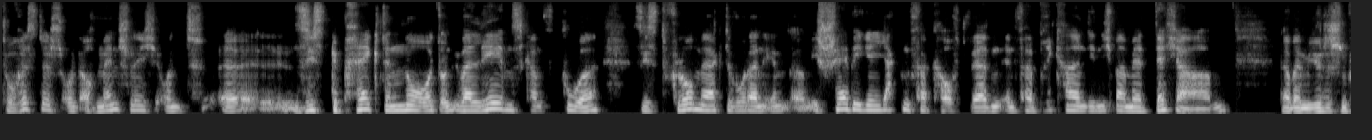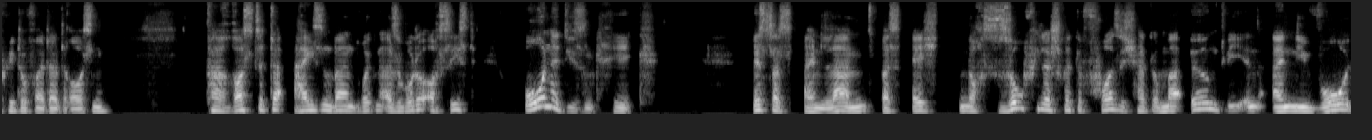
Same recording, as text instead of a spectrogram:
touristisch und auch menschlich und äh, siehst geprägte Not und Überlebenskampf pur, siehst Flohmärkte, wo dann eben irgendwie schäbige Jacken verkauft werden in Fabrikhallen, die nicht mal mehr Dächer haben, da beim jüdischen Friedhof weiter draußen verrostete Eisenbahnbrücken, also wo du auch siehst, ohne diesen Krieg ist das ein Land, was echt noch so viele Schritte vor sich hat, um mal irgendwie in ein Niveau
